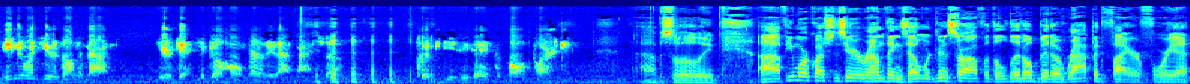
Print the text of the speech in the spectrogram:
you knew when he was on the mound, you were getting to go home early that night. So quick, easy day at the ballpark. Absolutely. Uh, a few more questions here to round things out. We're going to start off with a little bit of rapid fire for you, uh,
